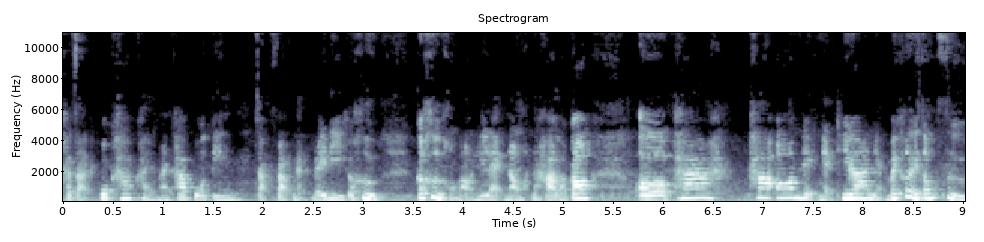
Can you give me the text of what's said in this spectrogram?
ขจัดพวกคราบไขมันคราบโปรตีนจากสัตว์เนี่ยได้ดีก็คือก็คือของเรานี่แหละเนาะนะคะ แล้วก็เอ่อผ้าผ้าอ้อมเด็กเนี่ยที่บ้านเนี่ยไม่เคยต้องซื้อ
